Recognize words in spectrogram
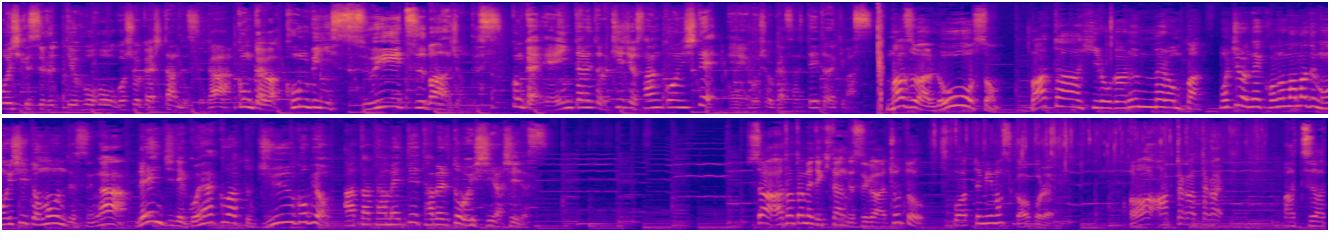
美味しくするっていう方法をご紹介したんですが、今回はコンビニスイーツバージョンです。今回、えーインターネットの記事を参考にして、えーご紹介させていただきます。まずはローソン。バター広がるメロンパン。もちろんね、このままでも美味しいと思うんですが、レンジで500ワット15秒温めて食べると美味しいらしいです。さあ、温めてきたんですが、ちょっと割ってみますかこれ。あ、あったかいあったかい。熱々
